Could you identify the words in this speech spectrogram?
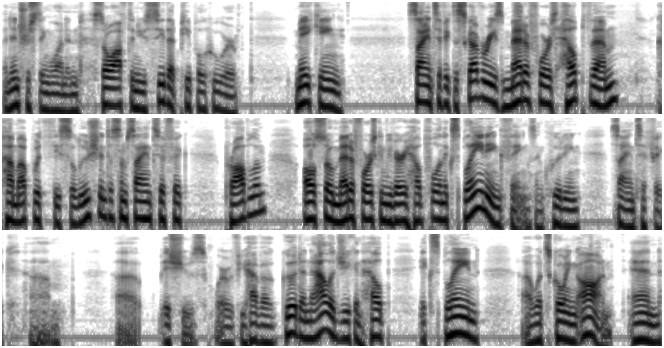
an interesting one and so often you see that people who are making scientific discoveries, metaphors help them come up with the solution to some scientific problem. Also, metaphors can be very helpful in explaining things, including scientific um, uh, issues, where if you have a good analogy, can help explain uh, what's going on. And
